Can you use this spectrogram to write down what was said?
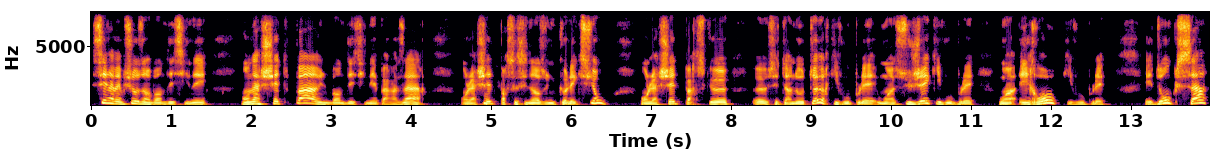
C'est la même chose en bande dessinée. On n'achète pas une bande dessinée par hasard. On l'achète parce que c'est dans une collection. On l'achète parce que euh, c'est un auteur qui vous plaît, ou un sujet qui vous plaît, ou un héros qui vous plaît. Et donc ça,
